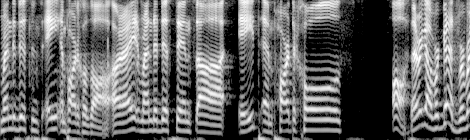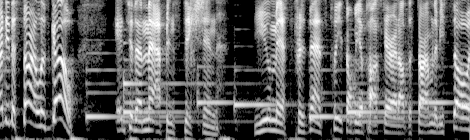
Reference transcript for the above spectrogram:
Render distance 8 and particles all. All right, render distance uh, 8 and particles... Oh, there we go. We're good. We're ready to start. Let's go. Into the map instinction. UMIF presents. Please don't be a pop scare right off the start. I'm going to be so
